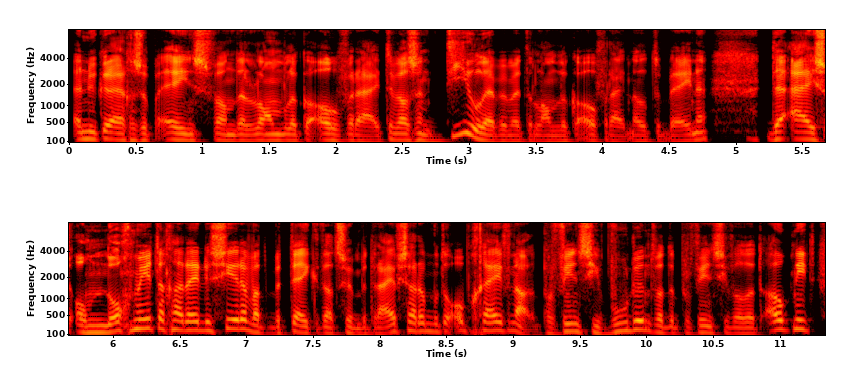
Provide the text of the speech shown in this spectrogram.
En nu krijgen ze opeens van de landelijke overheid, terwijl ze een deal hebben met de landelijke overheid notabene, de eis om nog meer te gaan reduceren. Wat betekent dat ze hun bedrijf zouden moeten opgeven. Nou, de provincie woedend, want de provincie wil dat ook niet.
